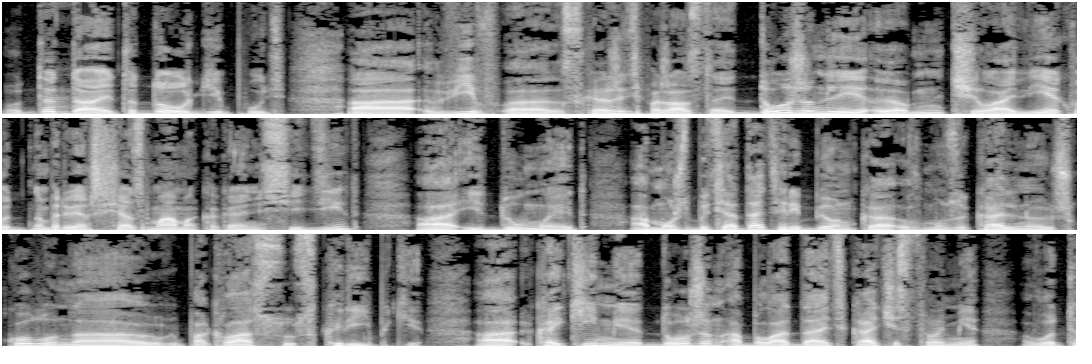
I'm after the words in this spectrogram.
Вот это да, это долгий путь. А, Вив, а, скажите, пожалуйста, должен ли эм, человек, вот, например, сейчас мама какая-нибудь сидит а, и думает, а может быть отдать ребенка в музыкальную школу на, по классу скрипки? А какими должен обладать качествами вот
